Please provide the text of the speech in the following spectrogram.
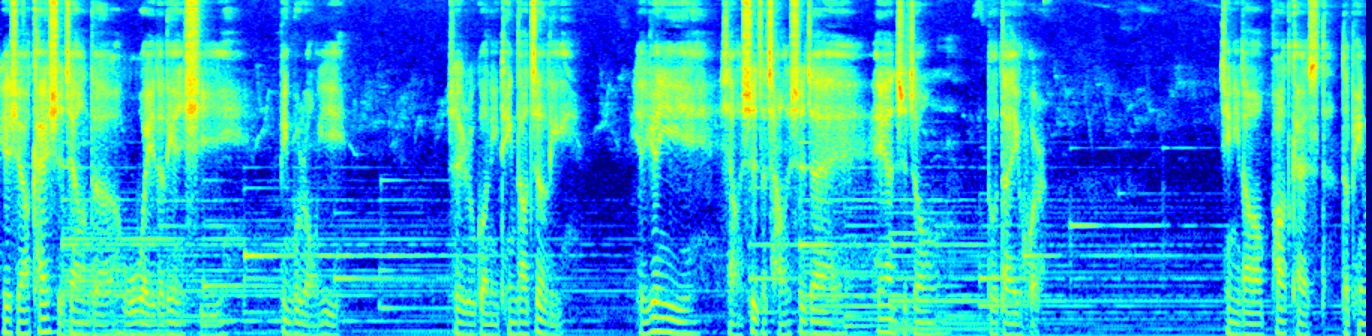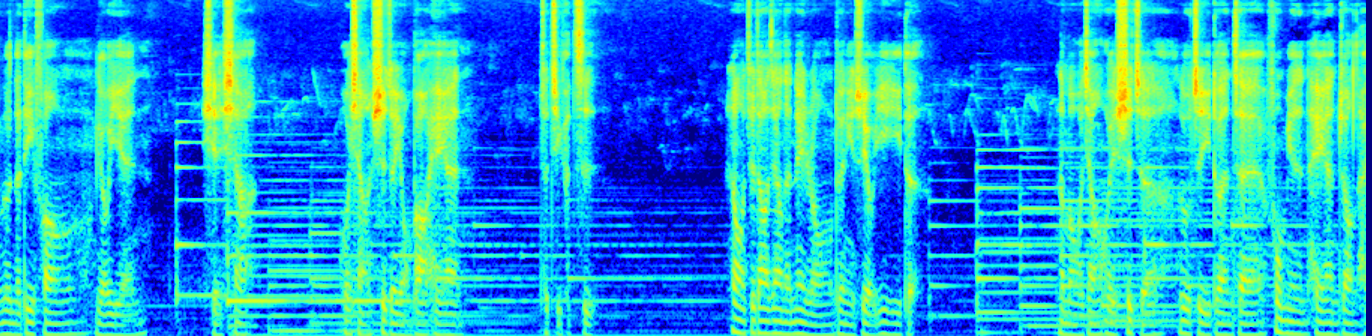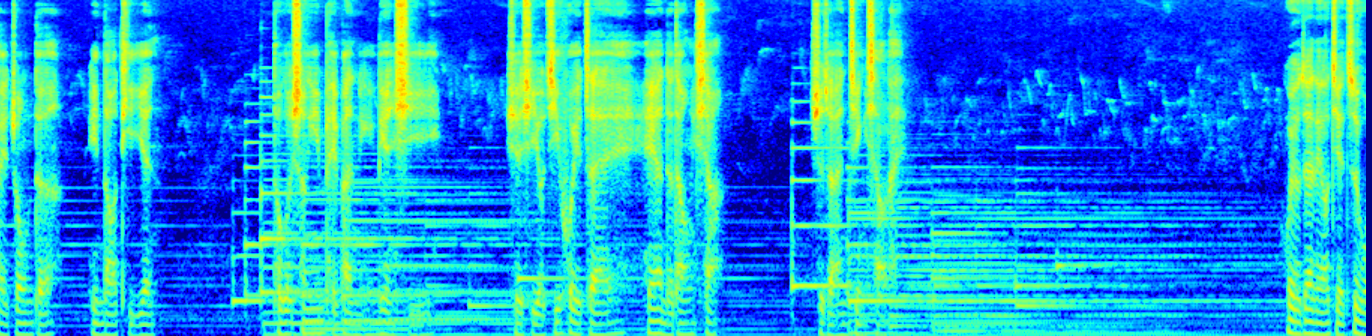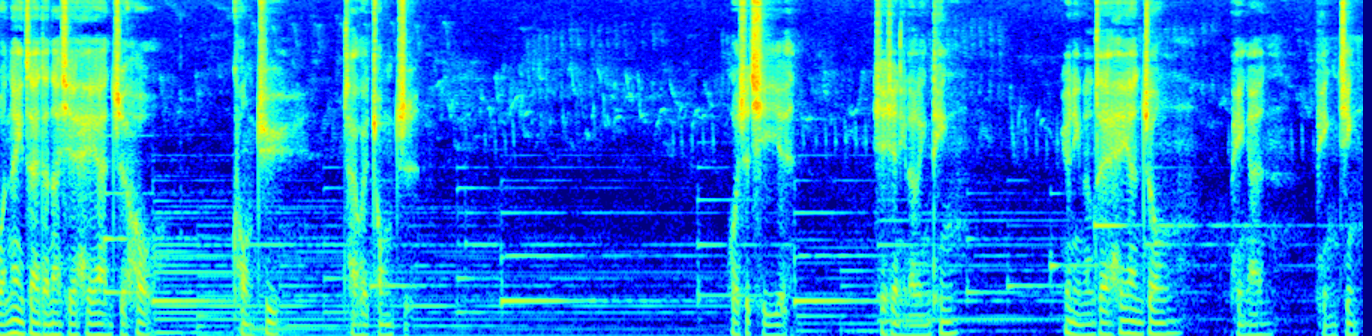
也许要开始这样的无为的练习，并不容易。所以，如果你听到这里，也愿意想试着尝试在黑暗之中多待一会儿，请你到 Podcast 的评论的地方留言，写下“我想试着拥抱黑暗”这几个字。让我知道这样的内容对你是有意义的，那么我将会试着录制一段在负面黑暗状态中的引导体验，透过声音陪伴你练习，学习有机会在黑暗的当下试着安静下来。唯有在了解自我内在的那些黑暗之后。恐惧才会终止。我是七叶，谢谢你的聆听。愿你能在黑暗中平安平静。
